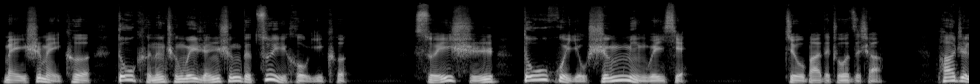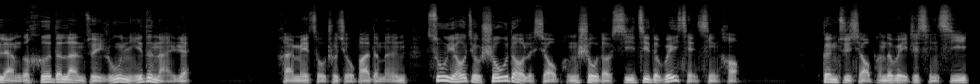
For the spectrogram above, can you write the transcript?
每时每刻都可能成为人生的最后一刻，随时都会有生命危险。酒吧的桌子上。趴着两个喝得烂醉如泥的男人，还没走出酒吧的门，苏瑶就收到了小鹏受到袭击的危险信号。根据小鹏的位置信息，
